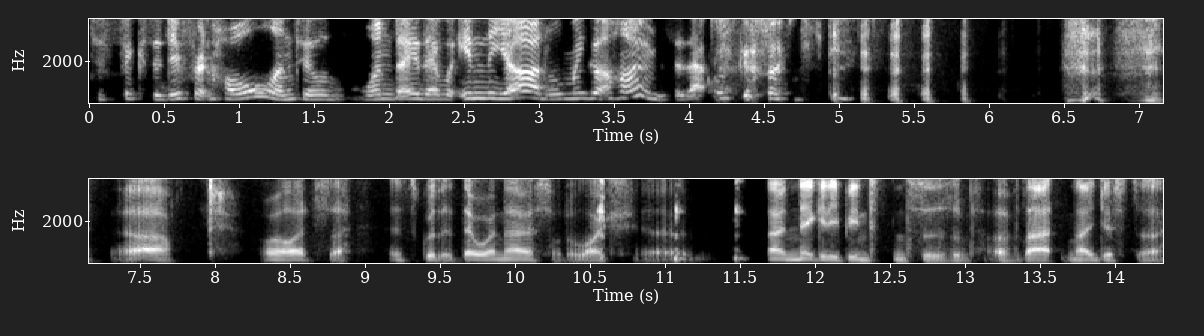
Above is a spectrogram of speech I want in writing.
to fix a different hole until one day they were in the yard when we got home. So that was good. oh, well, that's uh, it's good that there were no sort of like uh, no negative instances of, of that, and they just uh,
